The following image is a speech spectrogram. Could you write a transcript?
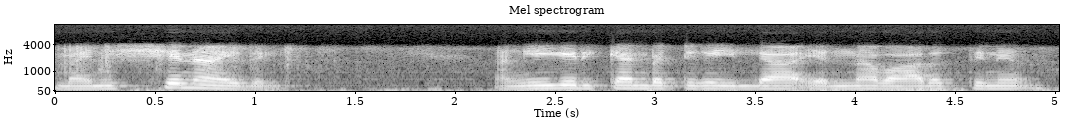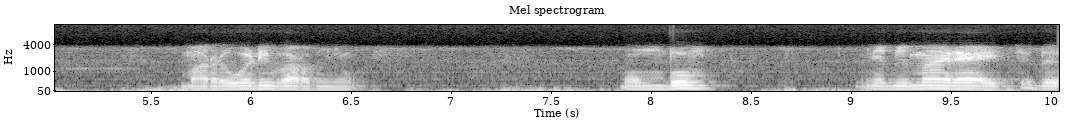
മനുഷ്യനായതിൽ അംഗീകരിക്കാൻ പറ്റുകയില്ല എന്ന വാദത്തിന് മറുപടി പറഞ്ഞു. മുമ്പും നബിമാരെ അയച്ചത്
